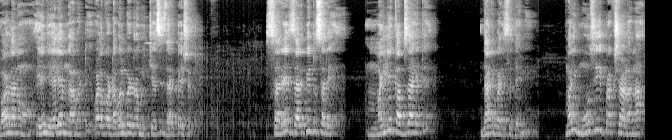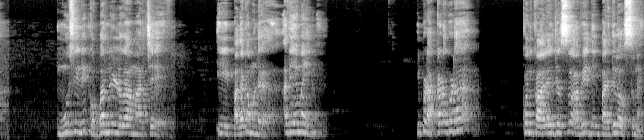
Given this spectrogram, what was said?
వాళ్ళను ఏం చేయలేం కాబట్టి వాళ్ళకు డబుల్ బెడ్రూమ్ ఇచ్చేసి జరిపేశారు. సరే జరిపిండ్రు సరే. మళ్ళీ కబ్జా అయితే దాని పరిస్థితి ఏమి? మరి మూసీ ప్రక్షాళన మూసీని కొబ్బరి నీళ్ళుగా మార్చే ఈ పథకం ఉండే కదా అది ఏమైంది? ఇప్పుడు అక్కడ కూడా కొన్ని కాలేజెస్ అవి దీని పరిధిలో వస్తున్నాయి.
